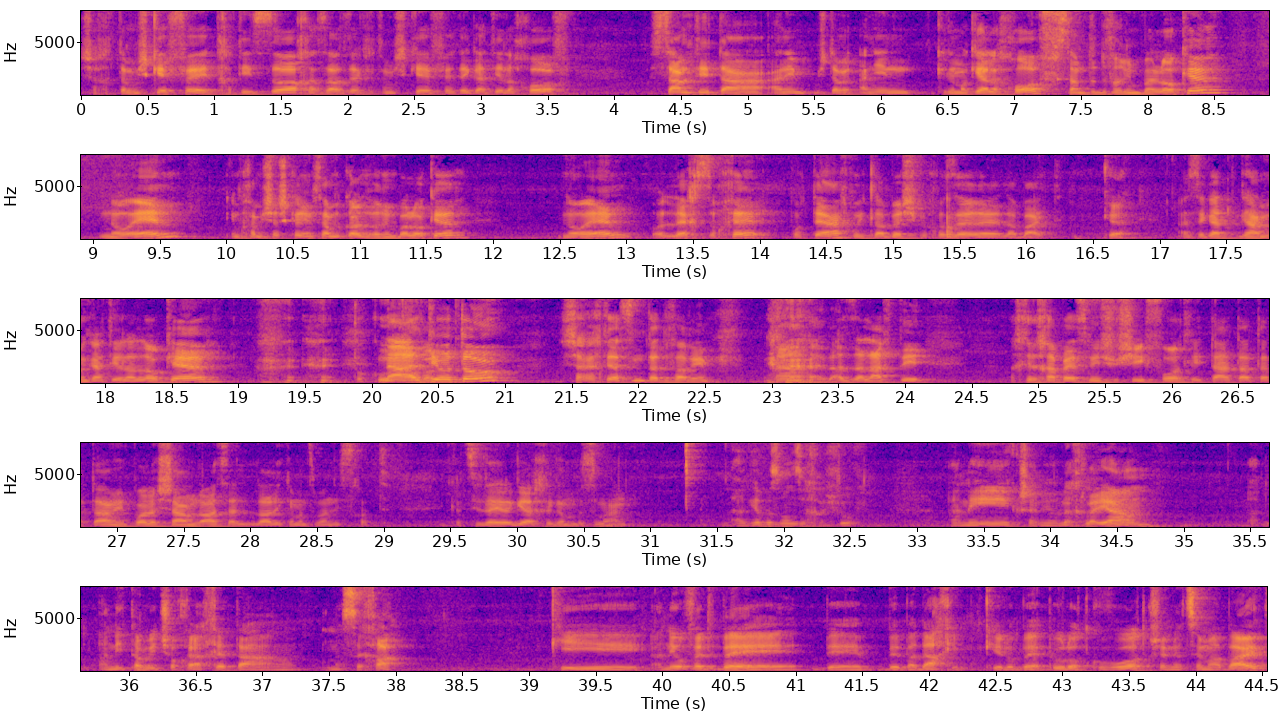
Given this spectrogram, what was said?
שכחתי את המשקפת, התחלתי לנסוע, חזרתי לקחת את המשקפת, הגעתי לחוף, שמתי את ה... אני, משתמש... אני כאילו מגיע לחוף, שם את הדברים בלוקר, נועל, עם חמישה שקלים שם את כל הדברים בלוקר, נועל, הולך, שוחה, פותח, מתלבש וחוזר אה, לבית. כן. אז הגעת, גם הגעתי ללוקר, נעלתי אותו, שכחתי לשים את הדברים. אה. אז הלכתי, הלכתי לחפש מישהו שיפרוט לי, טה טה טה טה, מפה לשם, לא לא היה לי כמעט זמן לשחות. רציתי להגיע לך גם בזמן. להגיע בזמן זה חשוב. אני, כשאני הולך לים, אני תמיד שוכח את המסכה. כי אני עובד בבד"חים, כאילו בפעולות קבועות כשאני יוצא מהבית.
